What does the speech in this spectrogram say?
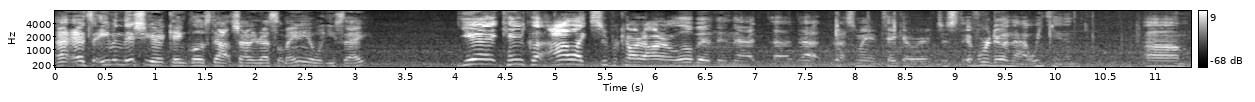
Uh, it's even this year it came close to outshining WrestleMania. Wouldn't you say? Yeah, it came close. I like Supercard Honor a little bit than that uh, that WrestleMania Takeover. Just if we're doing that weekend, um,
